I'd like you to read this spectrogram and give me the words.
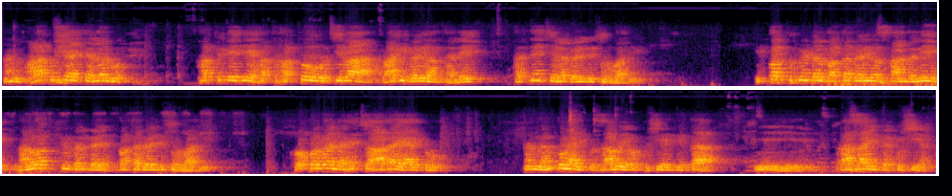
ನನಗೆ ಬಹಳ ಖುಷಿ ಆಯ್ತು ಎಲ್ಲರಿಗೂ. ಹತ್ತು ಕೆ ಜಿ ಹತ್ತು ಹತ್ತು ಚೀಲ ರಾಗಿ ಬೆಳೆಯುವಂಥಲ್ಲಿ ಹದಿನೈದು ಚೀಲ ಬೆಳೀಲಿಕ್ಕೆ ಶುರುವಾಗಿ ಇಪ್ಪತ್ತು ಕ್ವಿಂಟಲ್ ಭತ್ತ ಬೆಳೆಯುವ ಸ್ಥಾನದಲ್ಲಿ ನಲವತ್ತು ಕ್ವಿಂಟಲ್ ಬೆಳೆ ಭತ್ತ ಬೆಳೀಲಿಕ್ಕೆ ಶುರುವಾಗಿ ಪರವಾಗಿಲ್ಲ, ಹೆಚ್ಚು ಆದಾಯ ಆಯಿತು. ನಮ್ಗೆ ಅನುಕೂಲ ಆಯಿತು ಸಾವಯವ ಕೃಷಿಗಿಂತ ಈ ರಾಸಾಯನಿಕ ಕೃಷಿ ಅಂತ.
